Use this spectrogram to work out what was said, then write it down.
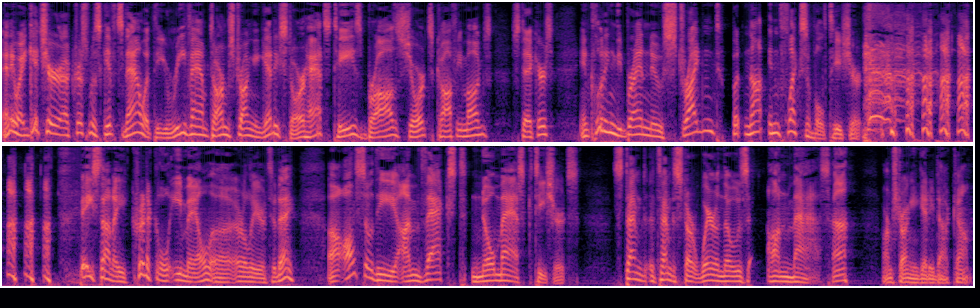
Anyway, get your uh, Christmas gifts now at the revamped Armstrong and Getty store. Hats, tees, bras, shorts, coffee mugs, stickers, including the brand new Strident but not inflexible T-shirt, based on a critical email uh, earlier today. Uh, also, the "I'm vaxxed, no mask" T-shirts. It's time time to start wearing those en masse, huh? ArmstrongandGetty.com.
